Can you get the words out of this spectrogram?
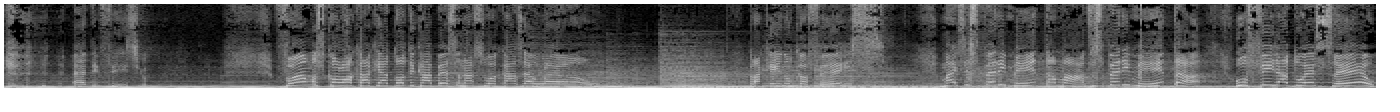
é difícil. Vamos colocar que a dor de cabeça na sua casa é o leão. Para quem nunca fez. Mas experimenta, amados, experimenta. O filho adoeceu,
